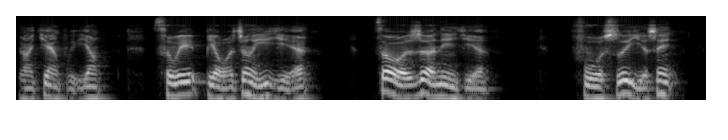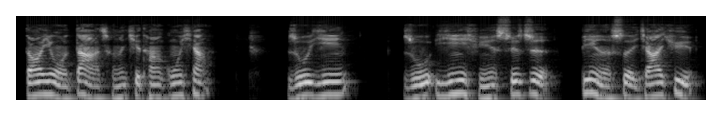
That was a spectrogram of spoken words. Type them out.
就像见鬼一样，此为表证已解，燥热内结。腐蚀已甚，当用大承气汤攻下。如阴如阴循失滞，病势加剧，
